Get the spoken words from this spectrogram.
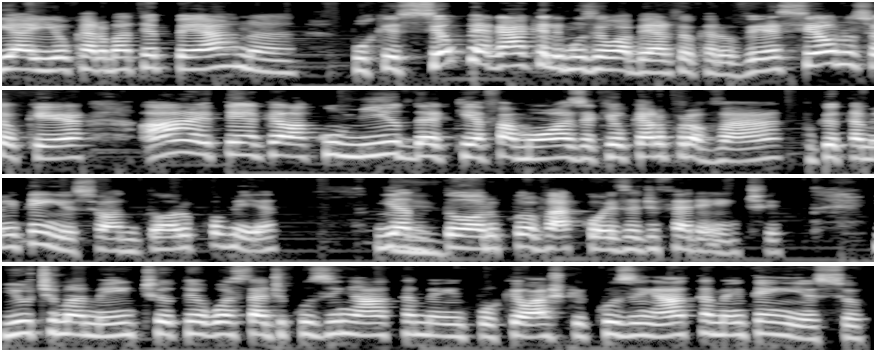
e aí eu quero bater perna, porque se eu pegar aquele museu aberto eu quero ver, se eu não sei o quê, ah, tem aquela comida que é famosa que eu quero provar, porque eu também tenho isso, eu adoro comer e é. adoro provar coisa diferente. E ultimamente eu tenho gostado de cozinhar também, porque eu acho que cozinhar também tem isso,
